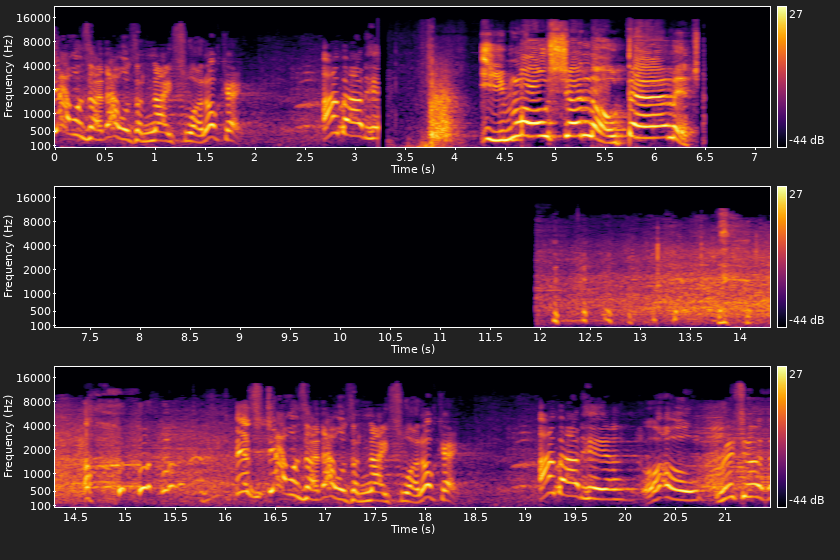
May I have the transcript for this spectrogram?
that, was a, that was a nice one. Okay. I'm out here. Emotional damage. It's, that, was a, that was a nice one. Okay. I'm out here. Uh oh, Richard.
